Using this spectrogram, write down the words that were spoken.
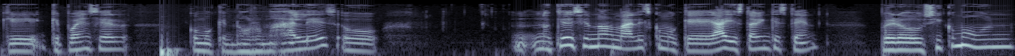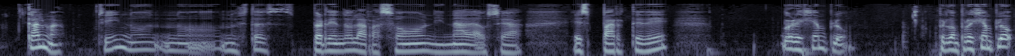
que, que pueden ser como que normales o, no quiero decir normales como que, ay, está bien que estén, pero sí como un calma, ¿sí? No, no, no estás perdiendo la razón ni nada, o sea, es parte de, por ejemplo, perdón, por ejemplo,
